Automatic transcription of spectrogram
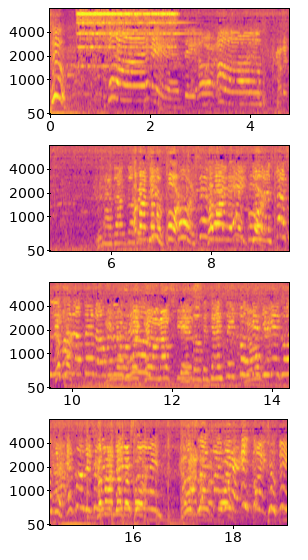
two, We have dogs number Come on, two, number four. four, seven, Come on, and number eight. four. Going as fast as they Come on. up and over You know those where Mike hills. Kalinowski Stay is? focused, guys. Stay focused. No. You're getting closer and closer to Come the on, number finish four. line. Come Looks on, like number my four. winner is going to be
